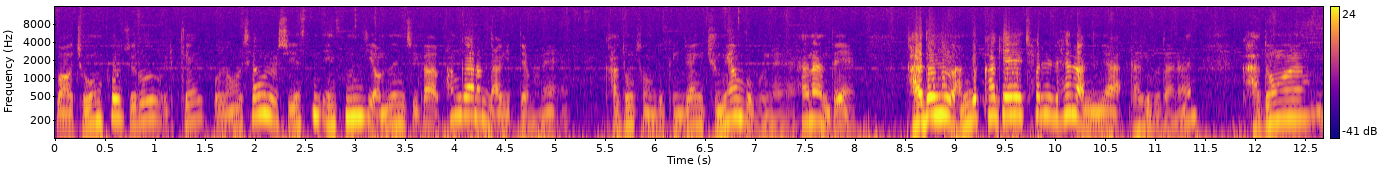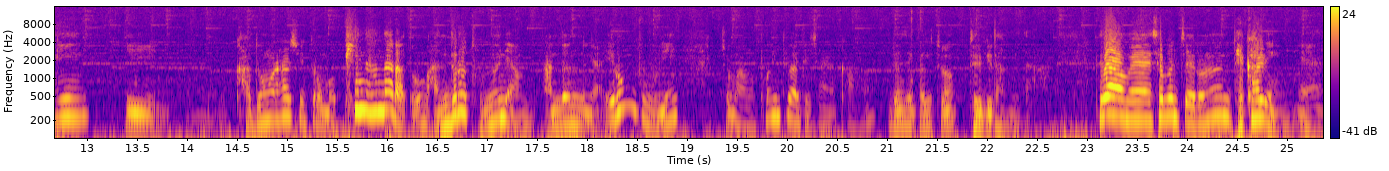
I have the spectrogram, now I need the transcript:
뭐 좋은 포즈로 이렇게 모형을 세워놓을 수 있, 있는지 없는지가 판가름 나기 때문에 가동성도 굉장히 중요한 부분의 하나인데 가동을 완벽하게 처리를 해놨느냐라기보다는 가동이 이 가동을 할 수 있도록 뭐 핀 하나라도 만들어 뒀느냐 안- 안 뒀느냐 이런 부분이 좀 아마 포인트가 되지 않을까 이런 생각이 좀 들기도 합니다. 그 다음에 세 번째로는 데칼링. 예.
